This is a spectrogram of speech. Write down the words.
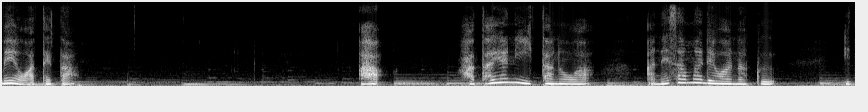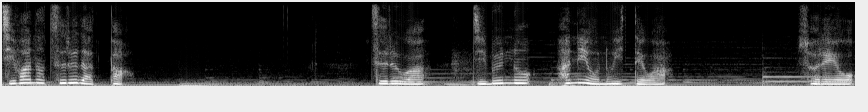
目を当てた。あ旗屋にいたのは姉様ではなく一羽の鶴だった。鶴は自分の羽を抜いてはそれを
